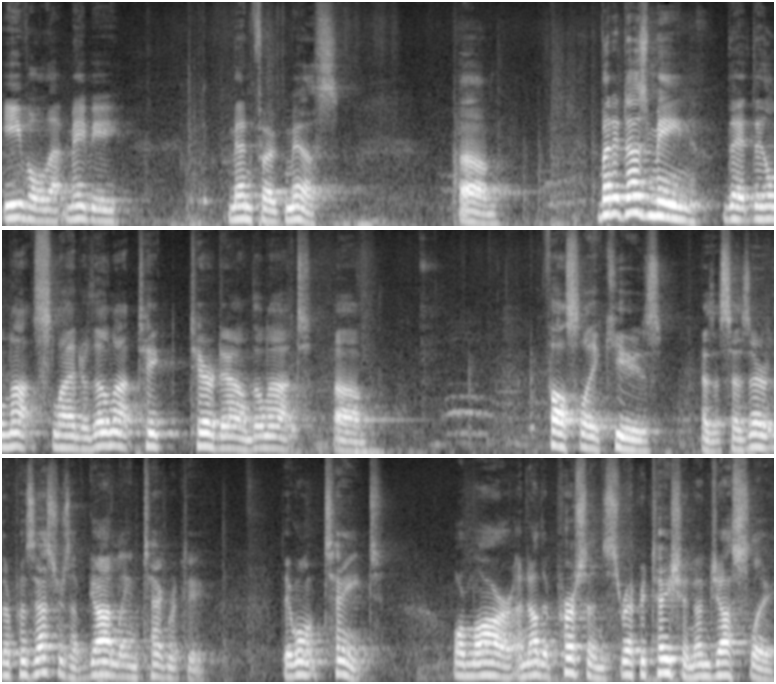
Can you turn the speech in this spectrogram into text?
evil that maybe menfolk miss. Um, but it does mean that they'll not slander, they'll not take tear down, they'll not um, falsely accuse, as it says. They're, they're possessors of godly integrity. They won't taint or mar another person's reputation unjustly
